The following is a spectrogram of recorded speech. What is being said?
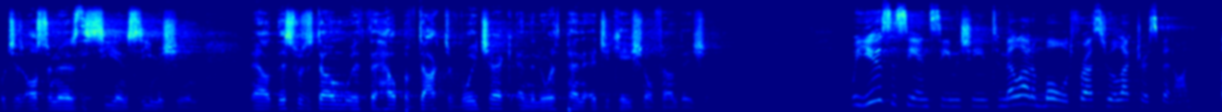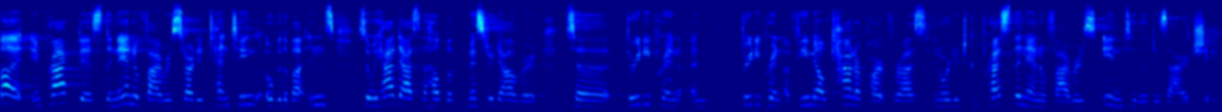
which is also known as the CNC machine. Now, this was done with the help of Dr. Wojcik and the North Penn Educational Foundation. We used the CNC machine to mill out a mold for us to electrospin on. But in practice, the nanofibers started tenting over the buttons, so we had to ask the help of Mr. Dalbert to 3D print a 3D print a female counterpart for us in order to compress the nanofibers into the desired shape.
